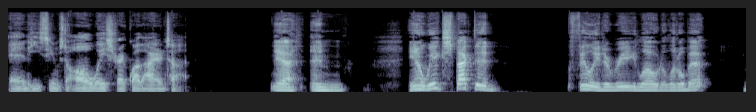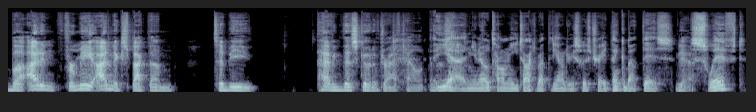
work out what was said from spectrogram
and he seems to always strike while the iron's hot. Yeah, and you know we expected Philly to reload a little bit, but I didn't. For me, I didn't expect them to be having this good of draft talent. Yeah, and you know, Tommy, you talked about the D'Andre Swift trade. Think about this: Yeah. Swift,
